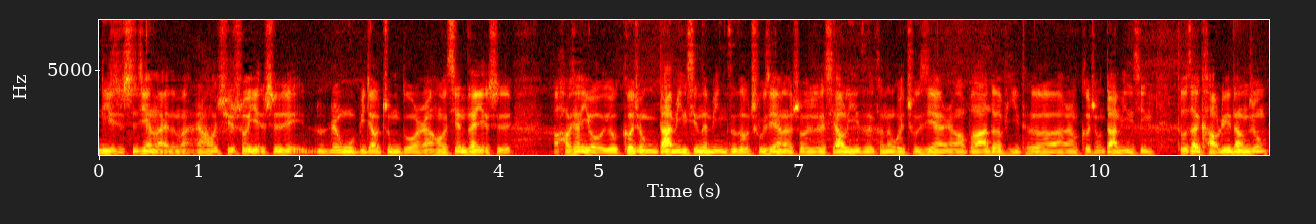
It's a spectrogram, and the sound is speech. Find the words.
历史事件来的嘛，然后据说也是人物比较众多，然后现在也是，好像有有各种大明星的名字都出现了，说是小李子可能会出现，然后布拉德皮特啊，然后各种大明星都在考虑当中，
